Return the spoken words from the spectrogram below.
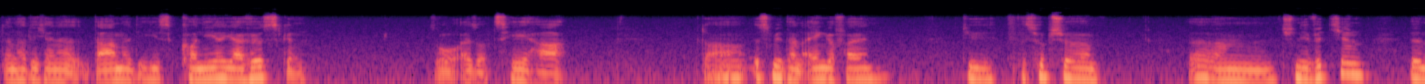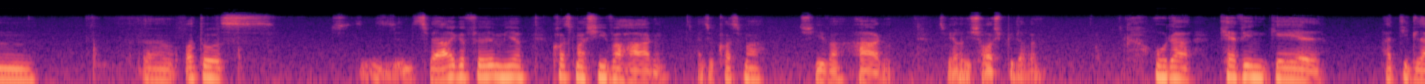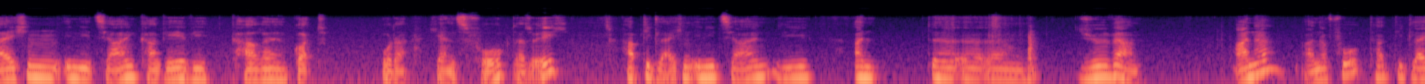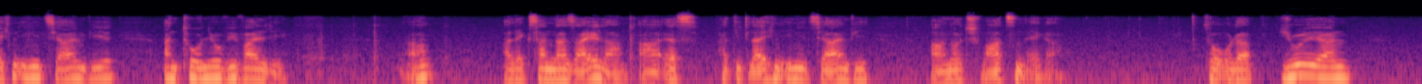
dann hatte ich eine Dame, die hieß Cornelia Hösken. So, also CH. Da ist mir dann eingefallen, die, das hübsche ähm, Schneewittchen in äh, Ottos Zwergefilm hier, Cosma Shiva Hagen. Also Cosma Shiva Hagen. Das wäre die Schauspielerin. Oder Kevin Gale hat die gleichen Initialen KG wie Karel Gott. Oder Jens Vogt, also ich, habe die gleichen Initialen wie an, äh, äh, Jules Verne. Anne Anne Vogt hat die gleichen Initialen wie Antonio Vivaldi. Ja, Alexander Seiler, AS, hat die gleichen Initialen wie Arnold Schwarzenegger. So, oder Julian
